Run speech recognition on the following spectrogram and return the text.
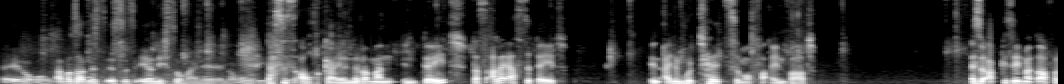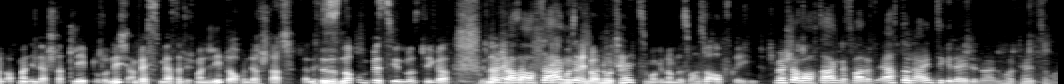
Erinnerung. Aber sonst ist es eher nicht so meine Erinnerung. Das ich ist auch geil, ne? wenn man ein Date, das allererste Date, in einem Hotelzimmer vereinbart. Also abgesehen mal davon, ob man in der Stadt lebt oder nicht. Am besten wäre es natürlich, man lebt auch in der Stadt. Dann ist es noch ein bisschen lustiger. Und dann möchte aber gesagt, auch wir haben sagen, uns ich- einfach ein Hotelzimmer genommen. Das war so aufregend. Ich möchte aber auch sagen, das war das erste und einzige Date in einem Hotelzimmer.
